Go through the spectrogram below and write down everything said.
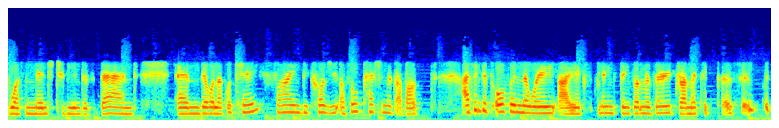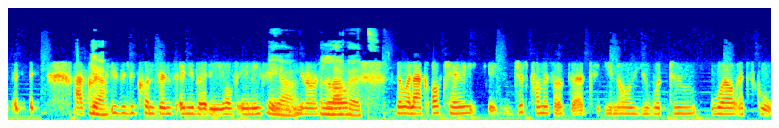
was meant to be in this band. And they were like, okay, fine, because you are so passionate about I think it's also in the way I explain things. I'm a very dramatic person. I could yeah. easily convince anybody of anything, yeah. you know. So Love it. they were like, okay, just promise us that, you know, you would do well at school.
